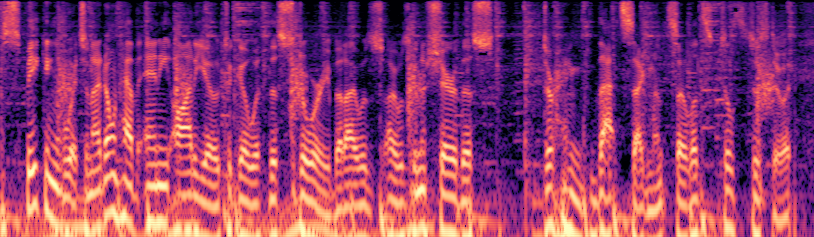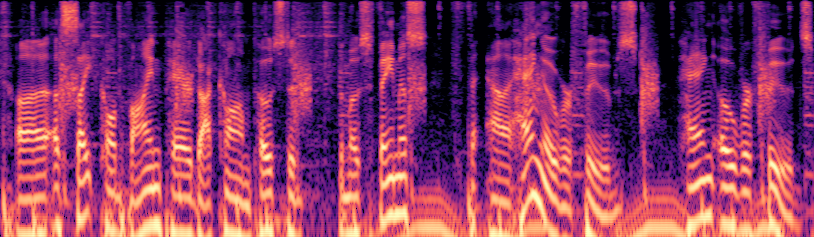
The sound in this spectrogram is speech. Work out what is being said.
speaking of which, and I don't have any audio to go with this story, but I was I was going to share this during that segment, so let's just just do it. Uh, a site called VinePair.com posted the most famous uh, hangover foods. Hangover foods.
